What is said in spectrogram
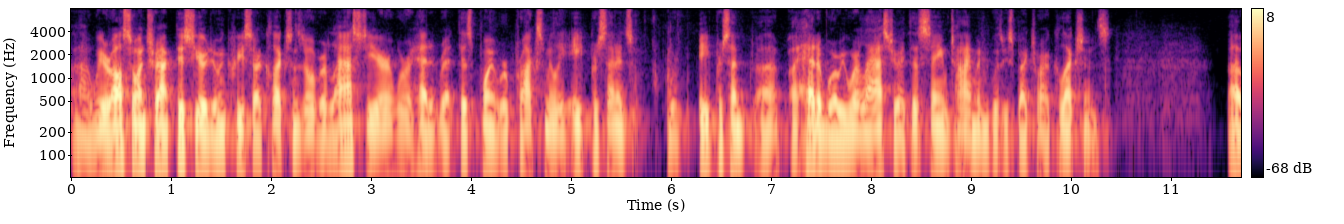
Uh, we are also on track this year to increase our collections over last year. We are ahead at this point. We are approximately 8 percentage, we're 8 percent uh, ahead of where we were last year at this same time and with respect to our collections. Uh,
